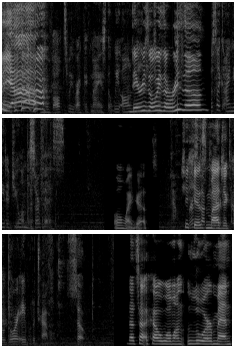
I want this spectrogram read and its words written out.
yeah. In the vaults, we recognize that we all There need is always other. a reason. Just like I needed you on the surface. Oh my god. Now, She we're has stuck here magic. Until you're able to travel. So, That's how women lure men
